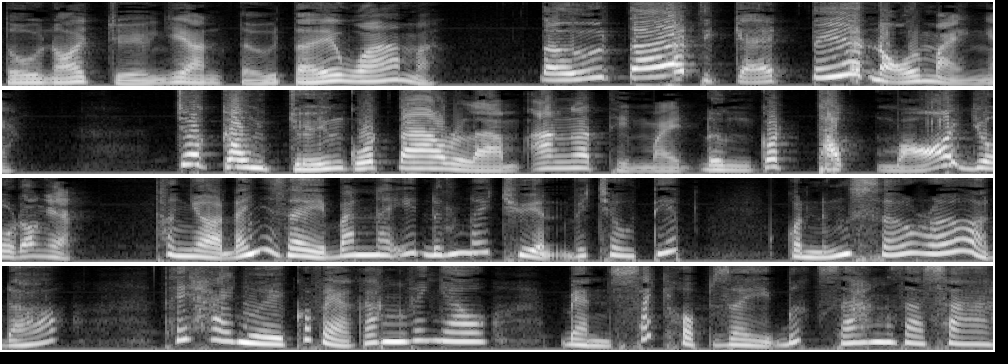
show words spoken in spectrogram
tôi nói chuyện với anh tử tế quá mà. Tử tế thì kệ tía nội mày nha. Chứ công chuyện của tao làm ăn á, thì mày đừng có thọc mỏ vô đó nha. Thằng nhỏ đánh giày ban nãy đứng nói chuyện với Châu Tiếp, còn đứng sớ rớ ở đó. Thấy hai người có vẻ găng với nhau, bèn xách hộp giày bước giang ra xa.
